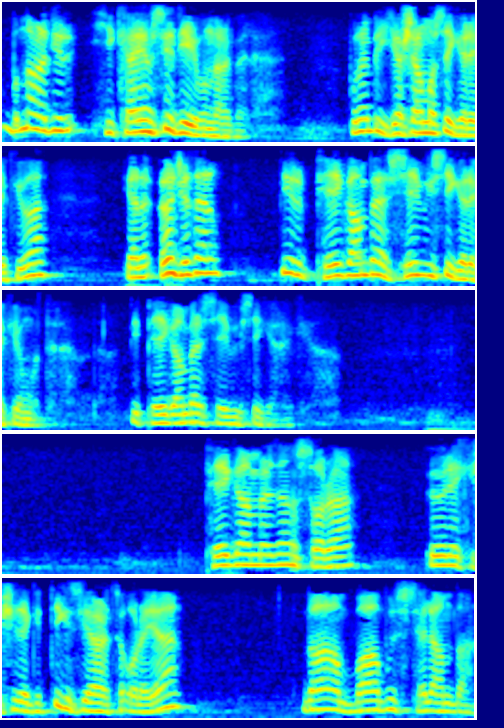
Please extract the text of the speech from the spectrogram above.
Bunlar bir hikayemsi değil bunlar böyle. Buna bir yaşanması gerekiyor. Yani önceden bir peygamber sevgisi gerekiyor muhtemelen bir peygamber sevgisi gerekiyor. Peygamberden sonra öyle kişi de gitti ziyarete oraya daha Babu Selam'dan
